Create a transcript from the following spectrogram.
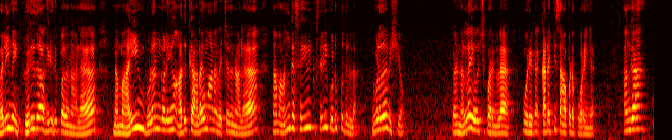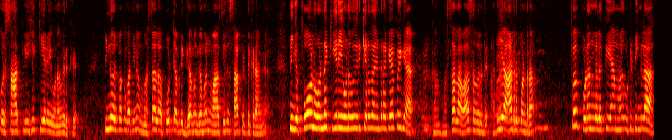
வலிமை பெரிதாக இருப்பதனால நம்ம ஐம்புலன்களையும் அதுக்கு அடமான வச்சதுனால நம்ம அங்கே செவி செவி கொடுப்பதில்லை. இவ்வளோதான் விஷயம். நல்லா யோசிச்சு பாருங்களேன். ஒரு க- கடைக்கு சாப்பிட போகிறீங்க அங்கே ஒரு சாத்வீக கீரை உணவு இருக்குது இன்னொரு பக்கம் பார்த்தீங்கன்னா மசாலா போட்டு அப்படி கம கமன் வாசியில் சாப்பிட்டுட்டு இருக்கிறாங்க. நீங்கள் போன உடனே கீரை உணவு இருக்கிறதா என்றா கேட்பீங்க மசாலா வாசம் வருது. அதையே ஆர்டர் பண்ணுறா இப்போ புலன்களுக்கு ஏமா விட்டுட்டிங்களா?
